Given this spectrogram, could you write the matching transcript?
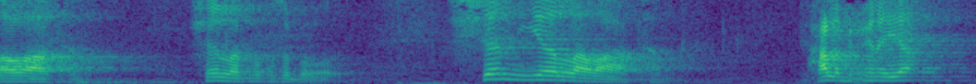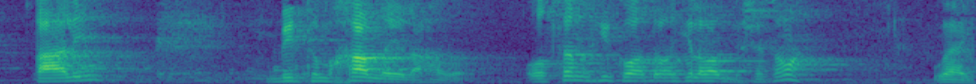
labaatan shan iyo labatan bilowday shan iyo labaatan maxaa la bixinayaa qaalin. Bintu makhaad la yidhaahdo oo sannadkii kood dhabankii labaad gashay soo waay.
